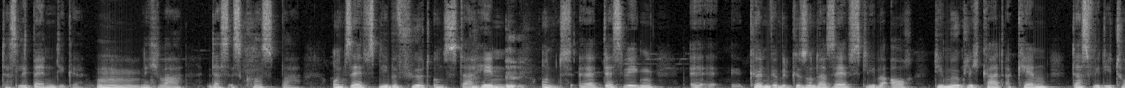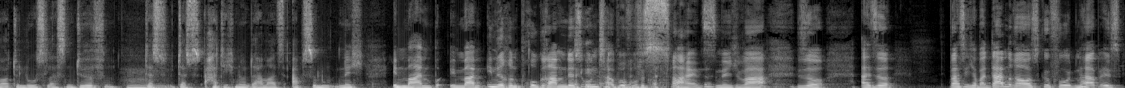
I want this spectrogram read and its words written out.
Das Lebendige, nicht wahr? Das ist kostbar. Und Selbstliebe führt uns dahin. Und äh, deswegen können wir mit gesunder Selbstliebe auch die Möglichkeit erkennen, dass wir die Torte loslassen dürfen. Das, das hatte ich nur damals absolut nicht in meinem, in meinem inneren Programm des Unterbewusstseins, nicht wahr? So, also was ich aber dann rausgefunden habe, ist,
